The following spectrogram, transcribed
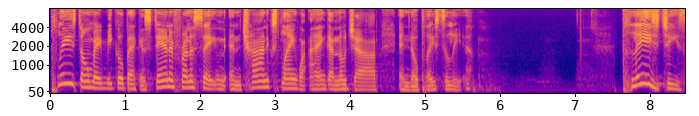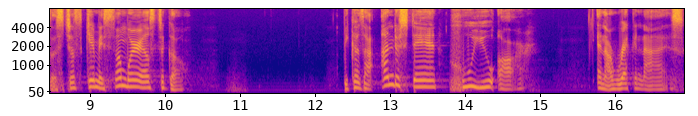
Please don't make me go back and stand in front of Satan and try and explain why I ain't got no job and no place to live. Please, Jesus, just give me somewhere else to go. Because I understand who you are and I recognize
